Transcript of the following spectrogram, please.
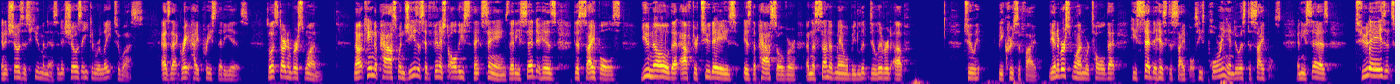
And it shows His humanness and it shows that He can relate to us as that great high priest that He is. So let's start in verse 1. Now it came to pass when Jesus had finished all these th- sayings that he said to his disciples, you know that after two days is the Passover and the Son of Man will be li- delivered up to be crucified. The end of verse one, we're told that he said to his disciples, he's pouring into his disciples and he says, two days, it's,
